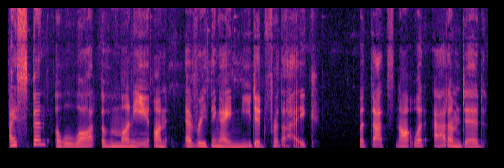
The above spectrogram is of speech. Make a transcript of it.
I spent a lot of money on everything I needed for the hike, but that's not what Adam did.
